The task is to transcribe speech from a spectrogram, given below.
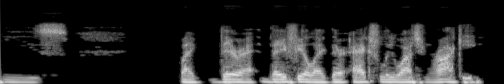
he's like they're they feel like they're actually watching Rocky.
